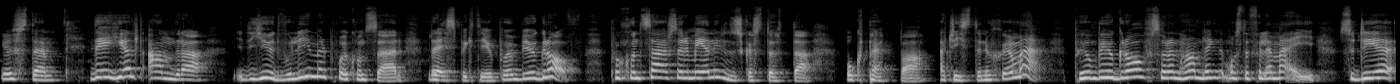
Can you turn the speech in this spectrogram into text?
just det. Det är helt andra ljudvolymer på en konsert respektive på en biograf. På en konsert så är det meningen att du ska stötta och peppa artisten du sjunger med. På en biograf så är det en handling du måste följa med i. Så det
